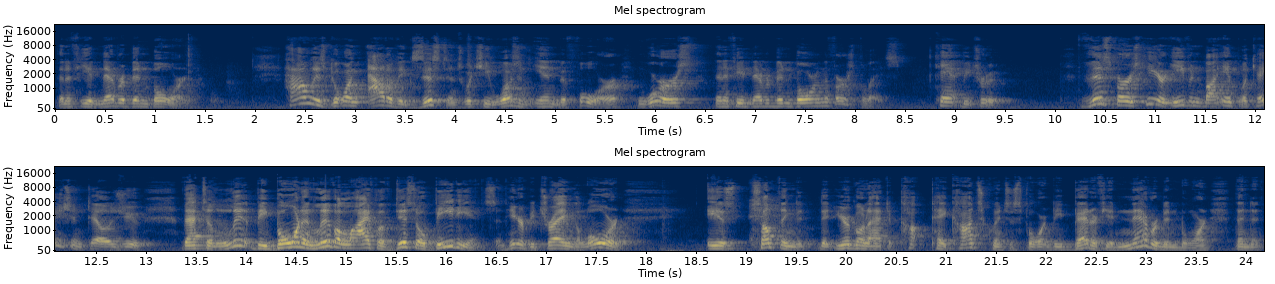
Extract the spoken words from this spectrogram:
than if he had never been born. How is going out of existence, which he wasn't in before, worse than if he had never been born in the first place? Can't be true. This verse here, even by implication, tells you that to live, be born and live a life of disobedience, and here betraying the Lord, is something that, that you're going to have to co- pay consequences for and be better if you'd never been born than to,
